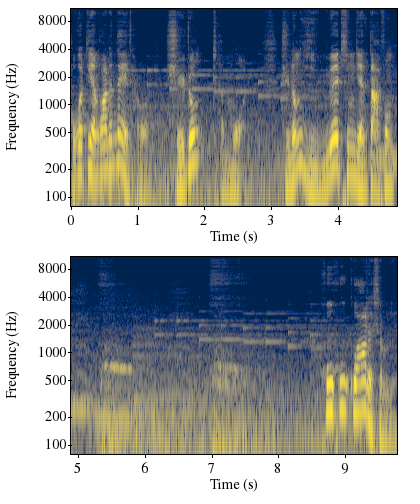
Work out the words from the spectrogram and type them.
不过电话的那头始终沉默着，只能隐约听见大风呼呼呼刮的声音。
